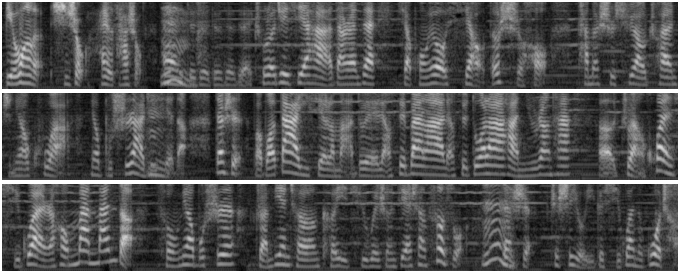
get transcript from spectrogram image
别忘了洗手，还有擦手。哎，嗯对对对对对，除了这些哈，当然在小朋友小的时候，他们是需要穿纸尿裤啊、尿不湿啊这些的。但是宝宝大一些了嘛，对，两岁半啦、两岁多啦哈，你就让他呃转换习惯，然后慢慢的从尿不湿转变成可以去卫生间上厕所。嗯但是这是有一个习惯的过程。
